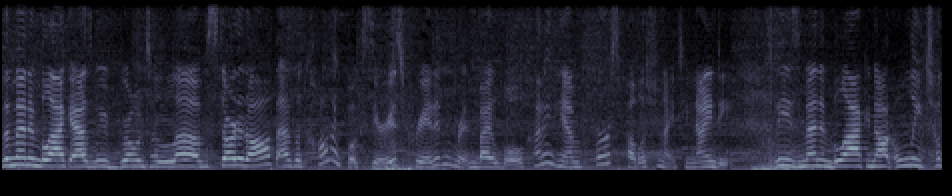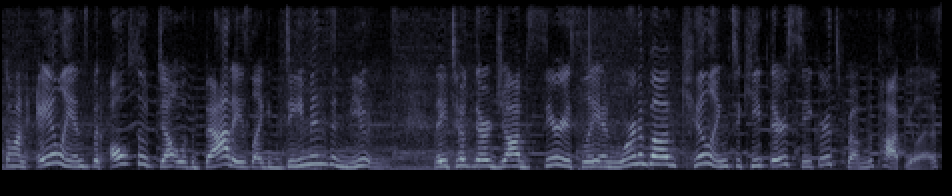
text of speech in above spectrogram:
The Men in Black, as we've grown to love, started off as a comic book series created and written by Lowell Cunningham, first published in 1990. These Men in Black not only took on aliens, but also dealt with baddies like demons and mutants. They took their job seriously and weren't above killing to keep their secrets from the populace.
